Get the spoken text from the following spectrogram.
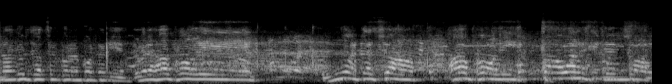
সাগর যাত্রা করার বলটা নিয়ে। এবারে half volley What a shot! Half volley, power hit shot.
